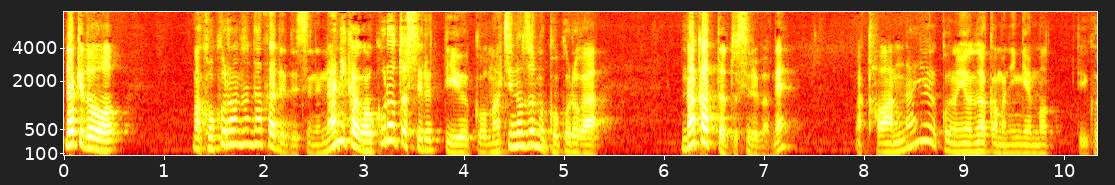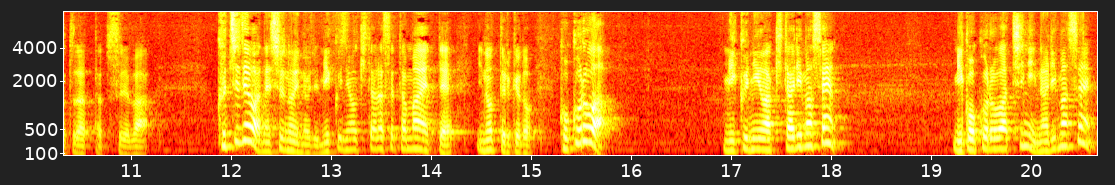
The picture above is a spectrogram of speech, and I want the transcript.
だけど、まあ、心の中でですね何かが起ころうとしてるっていうこう待ち望む心がなかったとすればね、まあ、変わんないよこの世の中も人間もっていうことだったとすれば。口ではね主の祈り御国を来たらせたまえて祈ってるけど心は御国は来たりません。御心は地になりません。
